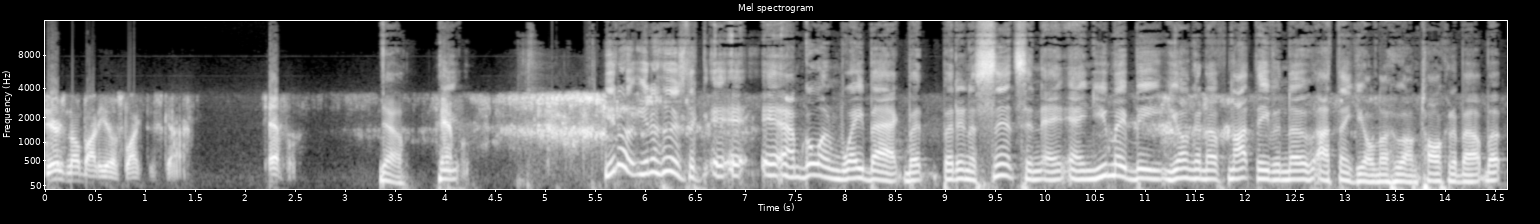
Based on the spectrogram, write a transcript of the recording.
There's nobody else like this guy, ever. Yeah. Ever. You know, you know who is the? It, it, I'm going way back, but but in a sense, and, and and you may be young enough not to even know. I think you'll know who I'm talking about, but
